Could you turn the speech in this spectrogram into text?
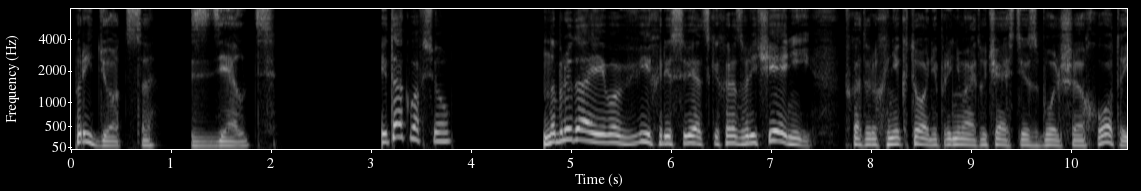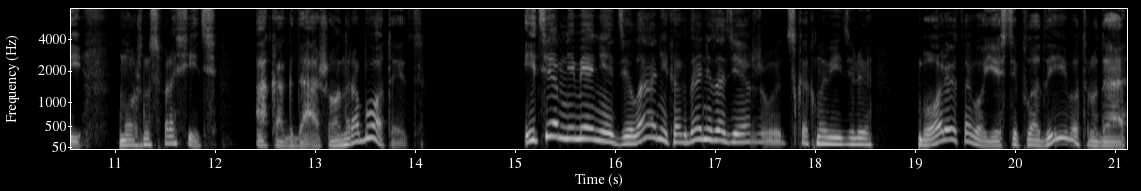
придется сделать. И так во всем. Наблюдая его в вихре светских развлечений, в которых никто не принимает участие с большей охотой, можно спросить, а когда же он работает? И тем не менее дела никогда не задерживаются, как мы видели. Более того, есть и плоды его труда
